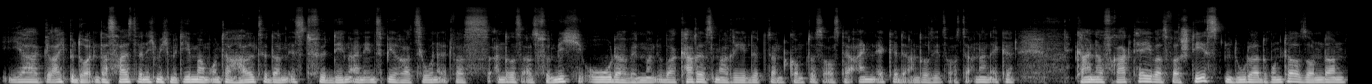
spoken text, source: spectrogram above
ja, gleichbedeutend. Das heißt, wenn ich mich mit jemandem unterhalte, dann ist für den eine Inspiration etwas anderes als für mich. Oder wenn man über Charisma redet, dann kommt es aus der einen Ecke, der andere sieht es aus der anderen Ecke. Keiner fragt, hey, was verstehst denn du darunter, sondern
